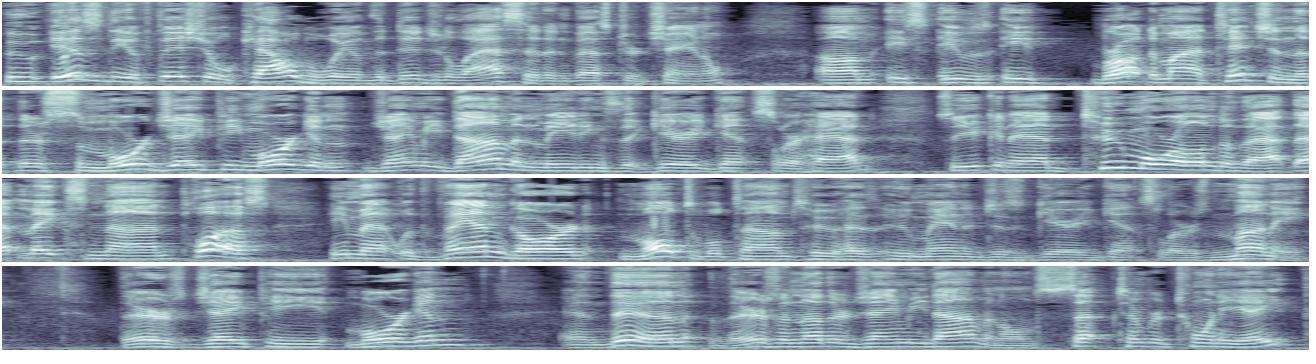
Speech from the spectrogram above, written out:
who is the official cowboy of the Digital Asset Investor channel, um, he was he brought to my attention that there's some more JP Morgan, Jamie Dimon meetings that Gary Gensler had. So you can add two more onto that. That makes nine. Plus, he met with Vanguard multiple times, who has who manages Gary Gensler's money. There's JP Morgan, and then there's another Jamie Dimon on September 28th,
